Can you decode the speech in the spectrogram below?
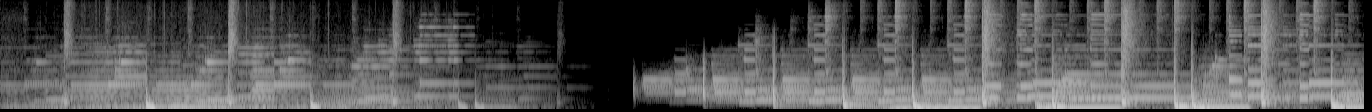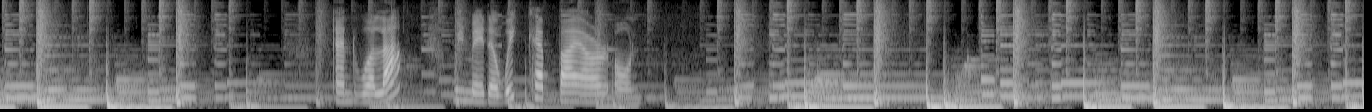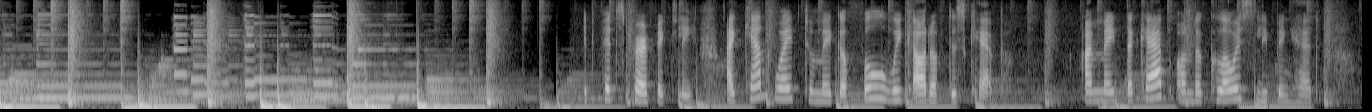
Voila! We made a wig cap by our own. It fits perfectly. I can't wait to make a full wig out of this cap. I made the cap on the Chloe sleeping head.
